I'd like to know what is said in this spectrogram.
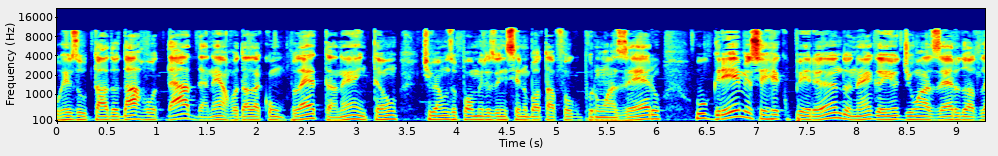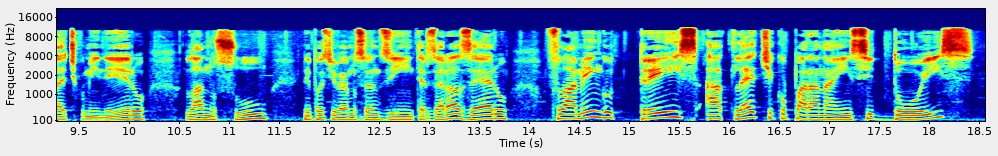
o, resultado da rodada, né? A rodada completa, né? Então, tivemos o Palmeiras vencendo o Botafogo por 1 a 0 O Grêmio se recuperando, né? Ganhou de 1 a 0 do Atlético Mineiro lá no Sul. Depois tivemos Santos e Inter 0 a 0 Flamengo 3, Atlético Paranaense 2.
